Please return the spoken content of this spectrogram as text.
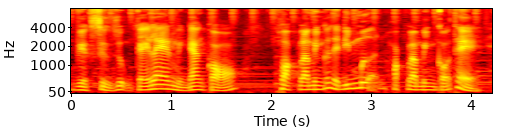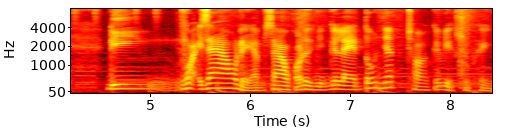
việc sử dụng cái len mình đang có. Hoặc là mình có thể đi mượn hoặc là mình có thể đi ngoại giao để làm sao có được những cái len tốt nhất cho cái việc chụp hình.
